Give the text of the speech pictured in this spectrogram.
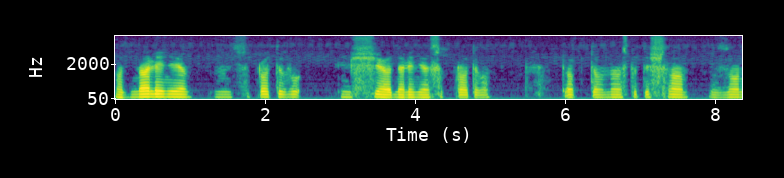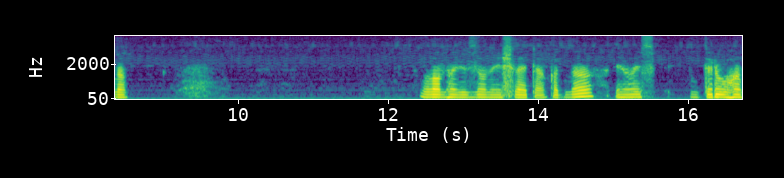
одна лінія супротиву і ще одна лінія супротиву. Тобто у нас тут йшла зона лонгові зони йшли так, одна і ось друга.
